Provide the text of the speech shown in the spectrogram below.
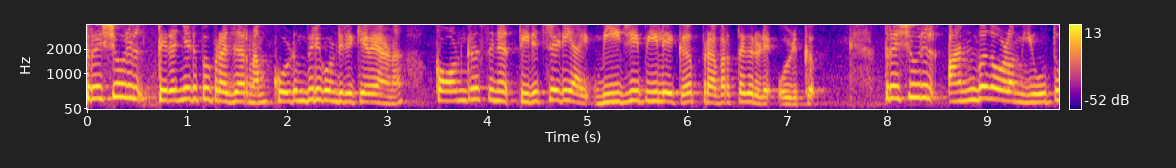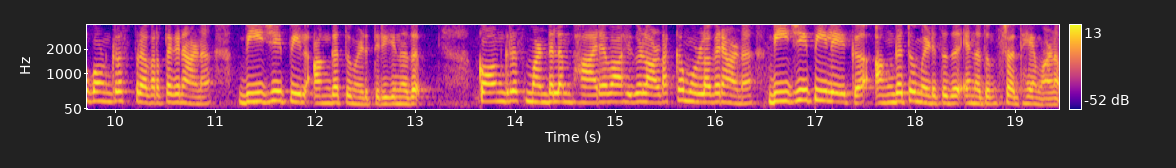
തൃശൂരിൽ തിരഞ്ഞെടുപ്പ് പ്രചരണം കൊടുമ്പിരി കൊണ്ടിരിക്കവെയാണ് കോൺഗ്രസിന് തിരിച്ചടിയായി ബി ജെ പിയിലേക്ക് പ്രവർത്തകരുടെ ഒഴുക്ക്. തൃശൂരിൽ അൻപതോളം യൂത്ത് കോൺഗ്രസ് പ്രവർത്തകരാണ് ബി ജെ പിയിൽ അംഗത്വം എടുത്തിരിക്കുന്നത് കോൺഗ്രസ് മണ്ഡലം ഭാരവാഹികൾ അടക്കമുള്ളവരാണ് ബി ജെ പിയിലേക്ക് അംഗത്വം എടുത്തത് എന്നതും ശ്രദ്ധേയമാണ്.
